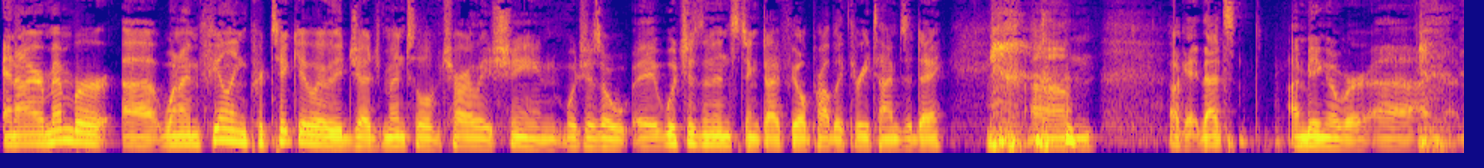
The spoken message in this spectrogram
and I remember uh, when I'm feeling particularly judgmental of Charlie Sheen, which is a which is an instinct I feel probably three times a day. Um, okay, that's I'm being over. Uh, I'm, I'm-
